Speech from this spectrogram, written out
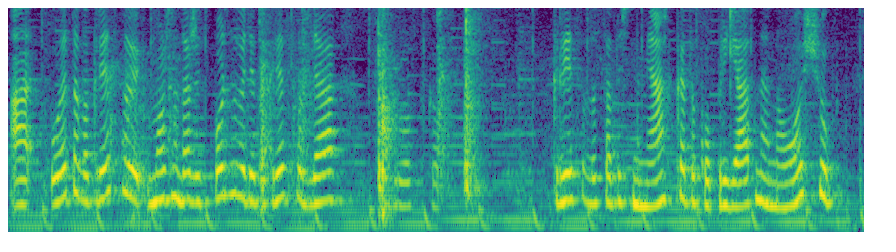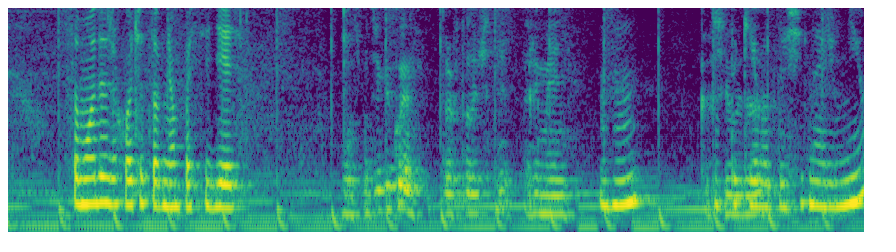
а у этого кресла можно даже использовать это кресло для подростков. Кресло достаточно мягкое, такое приятное на ощупь. Самой даже хочется в нем посидеть. Вот смотри, какой трехточечный ремень. Угу. Красивый, вот такие да? вот защитные ремни.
